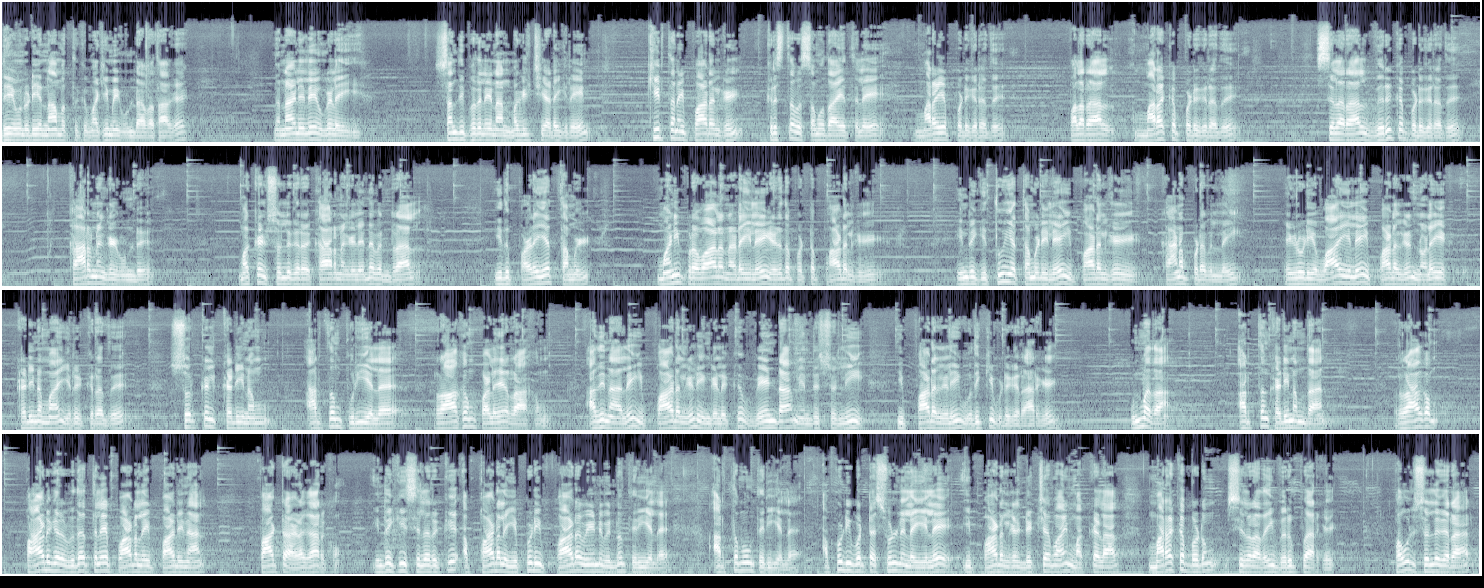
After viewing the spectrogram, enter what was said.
தேவனுடைய நாமத்துக்கு மகிமை உண்டாவதாக. இந்த நாளிலே உங்களை சந்திப்பதிலே நான் மகிழ்ச்சி அடைகிறேன். கீர்த்தனை பாடல்கள் கிறிஸ்தவ சமுதாயத்திலே மறையப்படுகிறது. பலரால் மறக்கப்படுகிறது. சிலரால் வெறுக்கப்படுகிறது. காரணங்கள் உண்டு. மக்கள் சொல்லுகிற காரணங்கள் என்னவென்றால் இது பழைய தமிழ் மணிப்பிரவாள நடையிலே எழுதப்பட்ட பாடல்கள். இன்றைக்கு தூய தமிழிலே இப்பாடல்கள் காணப்படவில்லை. எங்களுடைய வாயிலே இப்பாடல்கள் நுழைய கடினமாக இருக்கிறது. சொற்கள் கடினம் அர்த்தம் புரியலை ராகம் பழைய ராகம். அதனாலே இப்பாடல்கள் எங்களுக்கு வேண்டாம் என்று சொல்லி இப்பாடல்களை ஒதுக்கி விடுகிறார்கள். உண்மைதான் அர்த்தம் கடினம்தான். ராகம் பாடுகிற விதத்திலே பாடலை பாடினால் பாட்டு அழகாக இருக்கும். இன்றைக்கு சிலருக்கு அப்பாடலை எப்படி பாட வேண்டும் என்றும் தெரியலை அர்த்தமும் தெரியலை. அப்படிப்பட்ட சூழ்நிலையிலே இப்பாடல்கள் நிச்சயமாய் மக்களால் மறக்கப்படும் சிலர் அதை வெறுப்பார்கள். பவுல் சொல்லுகிறார்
